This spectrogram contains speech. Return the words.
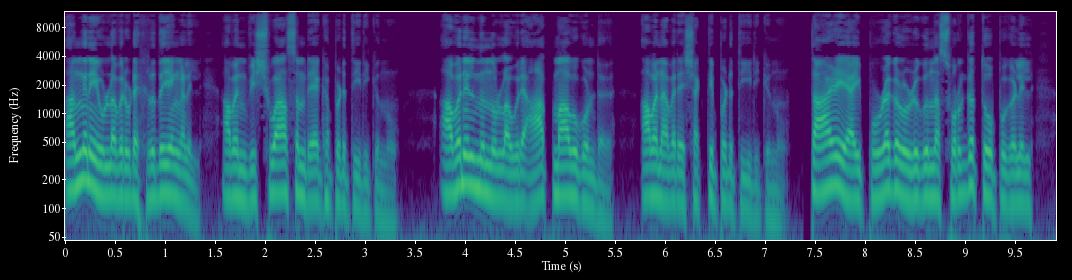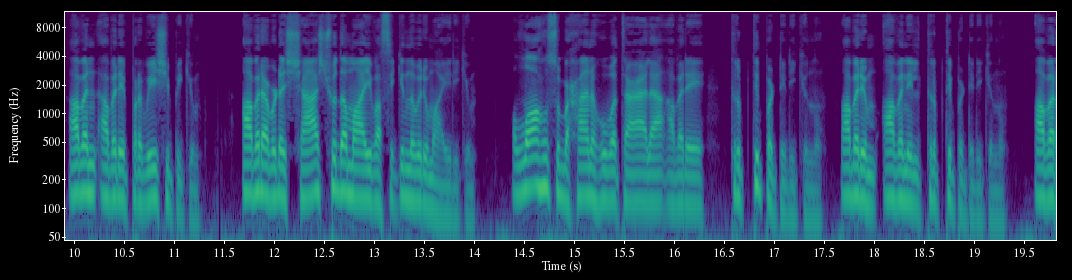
അങ്ങനെയുള്ളവരുടെ ഹൃദയങ്ങളിൽ അവൻ വിശ്വാസം രേഖപ്പെടുത്തിയിരിക്കുന്നു. അവനിൽ നിന്നുള്ള ഒരു ആത്മാവുകൊണ്ട് അവൻ അവരെ ശക്തിപ്പെടുത്തിയിരിക്കുന്നു. താഴെയായി പുഴകളൊഴുകുന്ന സ്വർഗത്തോപ്പുകളിൽ അവൻ അവരെ പ്രവേശിപ്പിക്കും. അവരവിടെ ശാശ്വതമായി വസിക്കുന്നവരുമായിരിക്കും. അള്ളാഹു സുബഹാനഹുവ അവരെ തൃപ്തിപ്പെട്ടിരിക്കുന്നു. അവരും അവനിൽ തൃപ്തിപ്പെട്ടിരിക്കുന്നു. അവർ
